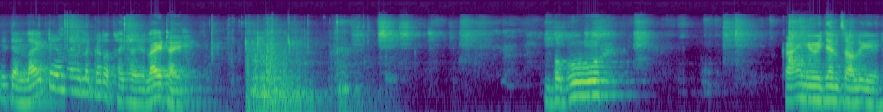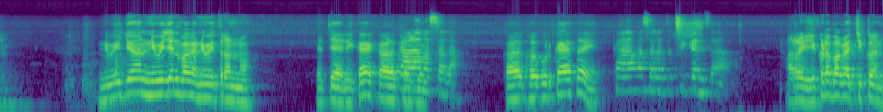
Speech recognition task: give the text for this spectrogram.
त्या लाइट नाही करत आहे लाइट आहे. बघू. काय नियोजन चालू आहे? नियोजन नियोजन बघा नि मित्रांनो. याच्या आली काय काळ काळा खळगुड मसाला. काळ खळगुड काय आता आहे? काळा मसाला तो चिकनचा. अरे इकडं बघा चिकन.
